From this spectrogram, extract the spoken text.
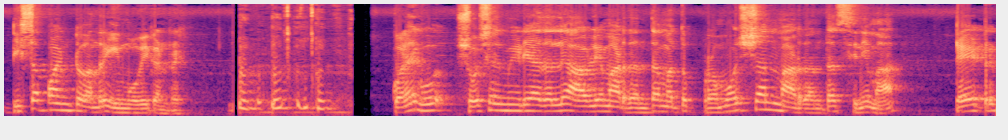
ಡಿಸಪಾಯಿಂಟ್ ಅಂದ್ರೆ ಈ ಮೂವಿ ಕಣ್ರಿ. ಕೊನೆಗೂ ಸೋಷಿಯಲ್ ಮೀಡಿಯಾದಲ್ಲೇ ಆವಳಿ ಮಾಡಿದಂತ ಮತ್ತು ಪ್ರಮೋಷನ್ ಮಾಡಿದಂತ ಸಿನಿಮಾ ಥಿಯೇಟರ್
